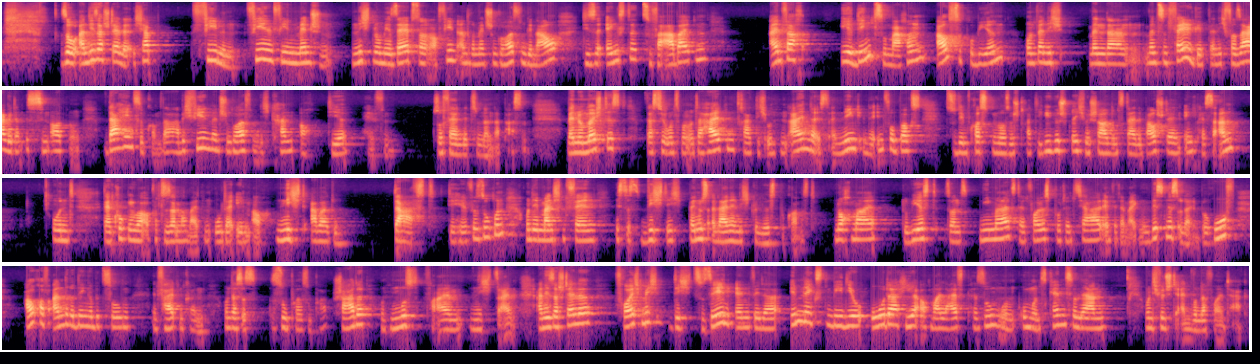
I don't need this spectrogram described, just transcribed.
so, an dieser Stelle, ich habe vielen, vielen, vielen Menschen, nicht nur mir selbst, sondern auch vielen anderen Menschen geholfen, genau diese Ängste zu verarbeiten, einfach ihr Ding zu machen, auszuprobieren und wenn ich, wenn dann, wenn es ein Fail gibt, wenn ich versage, dann ist es in Ordnung. Da hinzukommen, da habe ich vielen Menschen geholfen und ich kann auch dir helfen. sofern wir zueinander passen. Wenn du möchtest, dass wir uns mal unterhalten, trag dich unten ein. Da ist ein Link in der Infobox zu dem kostenlosen Strategiegespräch. Wir schauen uns deine Baustellen, Engpässe an und dann gucken wir, ob wir zusammenarbeiten oder eben auch nicht. Aber du darfst dir Hilfe suchen und in manchen Fällen ist es wichtig, wenn du es alleine nicht gelöst bekommst. Nochmal, du wirst sonst niemals dein volles Potenzial entweder im eigenen Business oder im Beruf, auch auf andere Dinge bezogen, entfalten können. Und das ist super, super schade und muss vor allem nicht sein. An dieser Stelle freue ich mich, dich zu sehen, entweder im nächsten Video oder hier auch mal live per Zoom, um, um uns kennenzulernen. Und ich wünsche dir einen wundervollen Tag.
